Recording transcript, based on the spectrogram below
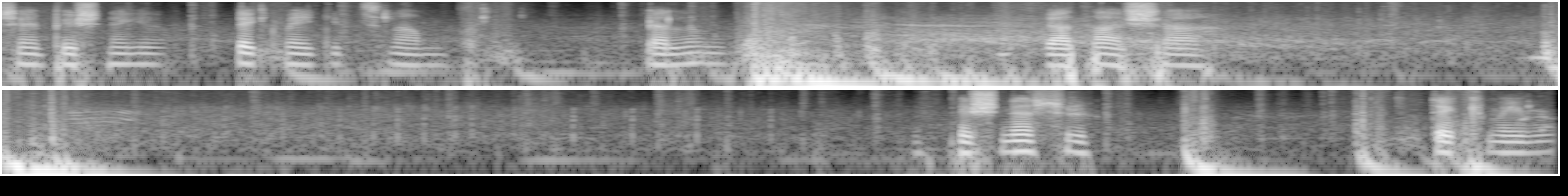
Senin peşine gel. Tekmeye gitsin ama. Gel lan. Yat aşağı. Peşine sürük. Tekmeyi vur.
